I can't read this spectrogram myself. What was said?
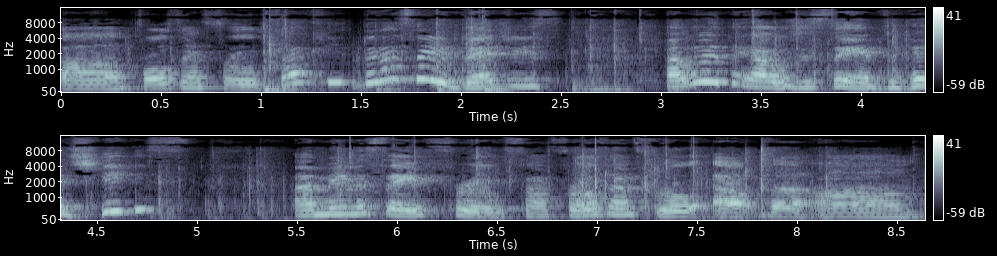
um, frozen fruits. Did I, keep, did I say veggies? I really think I was just saying veggies. I mean to say fruit. Some frozen fruit out the um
